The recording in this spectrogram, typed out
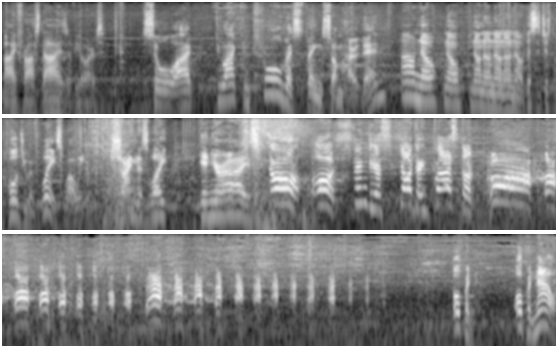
Bifrost eyes of yours. So, uh, do I control this thing somehow then? Oh, no, no, no, no, no, no, no. This is just to hold you in place while we shine this light in your eyes. Oh! Oh, Sindri, you sodding bastard! Open! Open now!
